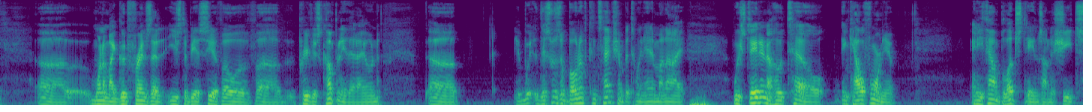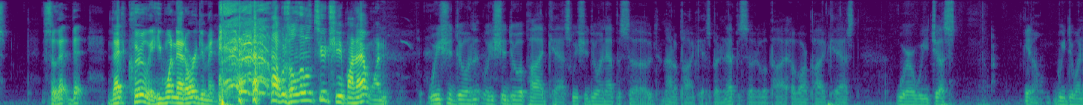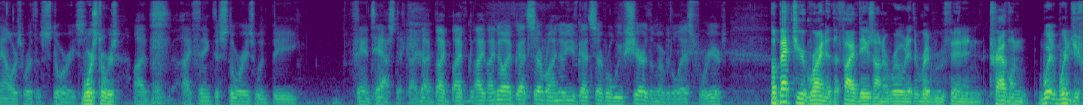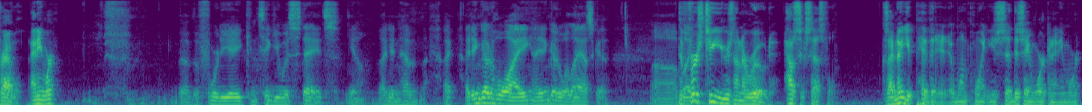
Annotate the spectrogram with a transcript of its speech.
Uh, one of my good friends that used to be a CFO of uh, previous company that I owned. Uh, it this was a bone of contention between him and I. We stayed in a hotel in California, and he found bloodstains on the sheets. So that that that clearly he won that argument. I was a little too cheap on that one. We should do an. We should do a podcast. We should do an episode, not a podcast, but an episode of a of our podcast, where we just, you know, we do an hour's worth of stories. War stories. I I think the stories would be fantastic. I I, I, I've, I I know I've got several. I know you've got several. We've shared them over the last four years. But back to your grind of the five days on the road at the Red Roof Inn and traveling. Where, where did you travel? Anywhere? the, the 48 contiguous states. You know, I didn't have, I, I didn't go to Hawaii, and I didn't go to Alaska. Uh, The but first two years on the road, how successful? Because I know you pivoted at one point. and You said this ain't working anymore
